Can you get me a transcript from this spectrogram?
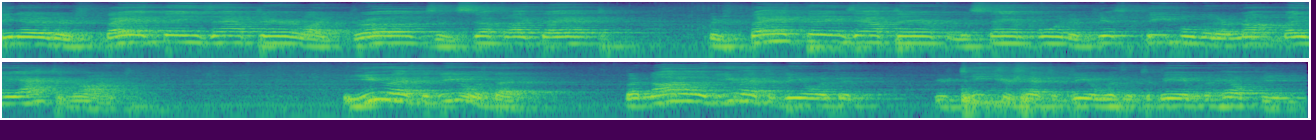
You know, there's bad things out there like drugs and stuff like that. There's bad things out there from the standpoint of just people that are not maybe acting right. You have to deal with that. But not only do you have to deal with it, your teachers have to deal with it to be able to help you.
